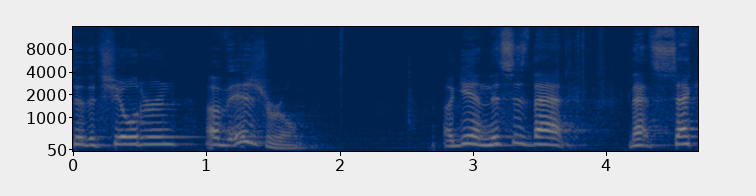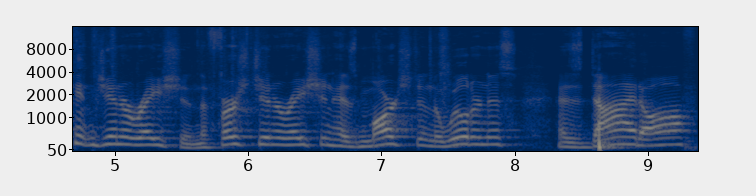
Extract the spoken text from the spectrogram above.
to the children of Israel. Again, this is that that second generation. The first generation has marched in the wilderness, has died off,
